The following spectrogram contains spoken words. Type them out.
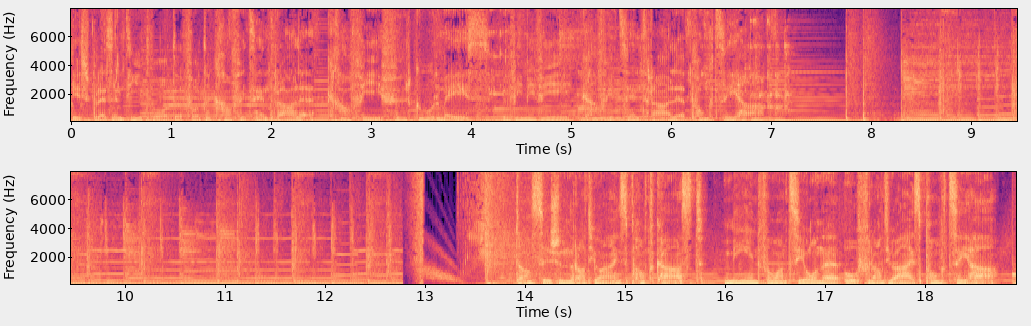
ist präsentiert worden von der Kaffeezentrale. Kaffee für Gourmets. www.kaffeezentrale.ch Das ist ein Radio 1 Podcast. Mehr Informationen auf radio1.ch.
